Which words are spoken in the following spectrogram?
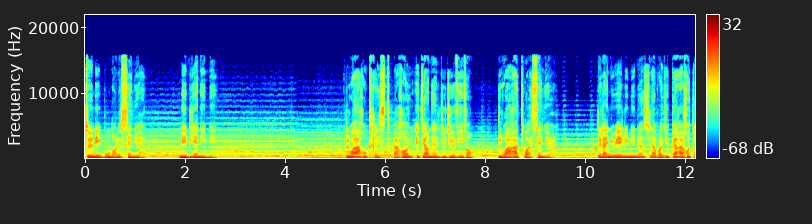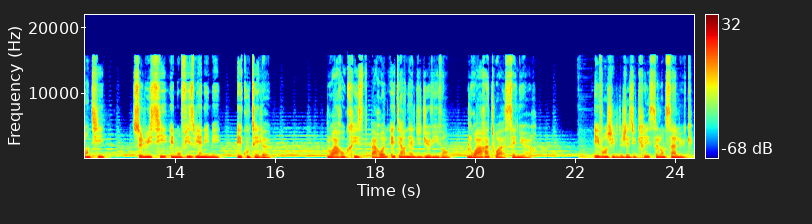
tenez bon dans le Seigneur, mes bien-aimés. Gloire au Christ, parole éternelle du Dieu vivant. Gloire à toi, Seigneur. De la nuée lumineuse, la voix du Père a retenti. Celui-ci est mon Fils bien-aimé, écoutez-le. Gloire au Christ, parole éternelle du Dieu vivant. Gloire à toi, Seigneur. Évangile de Jésus-Christ selon Saint Luc.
